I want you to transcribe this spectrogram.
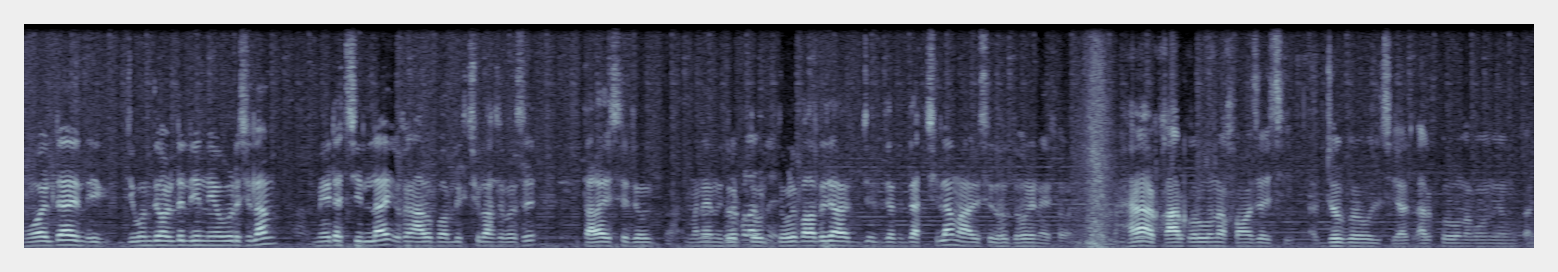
মোবাইলটা জীবন্তী হলটা নিয়ে নেমে পড়েছিলাম। মেয়েটা চিল্লায়, ওখানে আরও পাবলিক ছিল আশেপাশে। তারা এসে মানে আমি দৌড়- পালাতে যাচ্ছিলাম আর এসে ধরে নেয় সবাই। হ্যাঁ কার করব না, ক্ষমা চাইছি। আর জোর করে বলছি, আর আর করব না কোনো নিয়ম কাজ।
